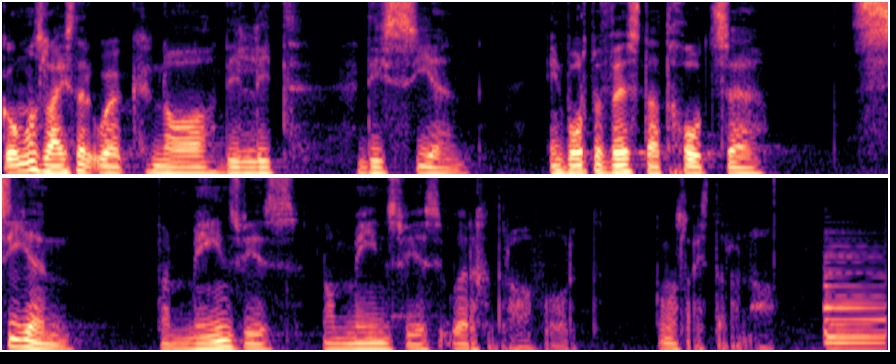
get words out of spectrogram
Kom ons luister ook na die lied Die Seun en word bewus dat God se seën van menswees na menswees oorgedra word. Kom ons luister daarna. Die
